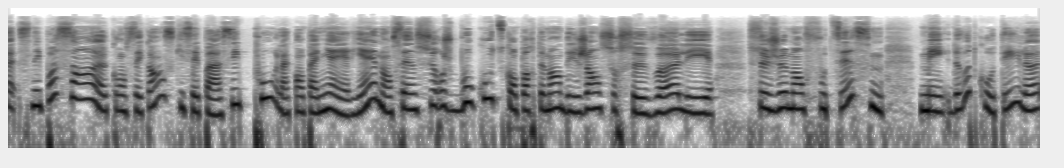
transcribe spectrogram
euh, ce n'est pas sans euh, conséquence ce qui s'est passé pour la compagnie aérienne. On s'insurge beaucoup du comportement des gens sur ce vol et ce je m'en foutisme. Mais de votre côté, là,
